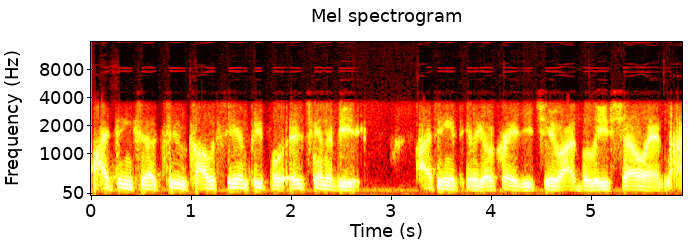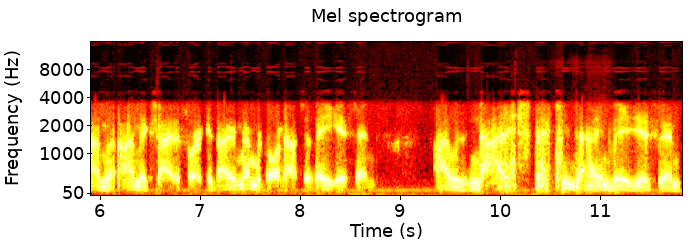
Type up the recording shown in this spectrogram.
I think so too. Coliseum people, it's going to be. I think it's going to go crazy too. I believe so, and I'm I'm excited for it because I remember going out to Vegas and I was not expecting that in Vegas, and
